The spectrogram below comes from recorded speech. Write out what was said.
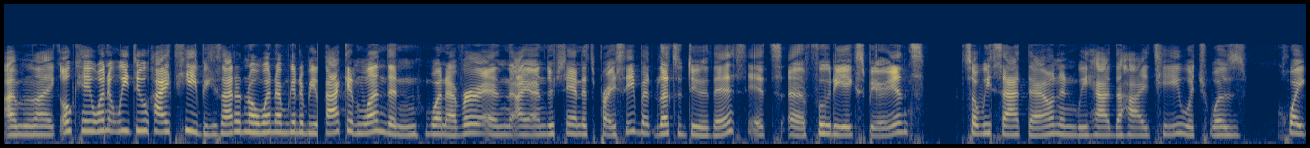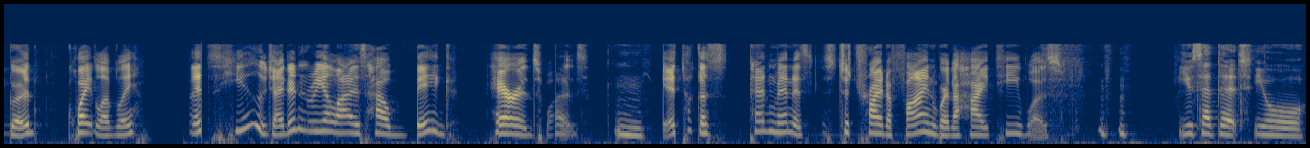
I'm like, okay, why don't we do high tea? Because I don't know when I'm going to be back in London whenever, and I understand it's pricey, but let's do this. It's a foodie experience. So we sat down and we had the high tea, which was quite good, quite lovely. It's huge. I didn't realize how big Harrods was. Mm. It took us 10 minutes just to try to find where the high tea was. You said that your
